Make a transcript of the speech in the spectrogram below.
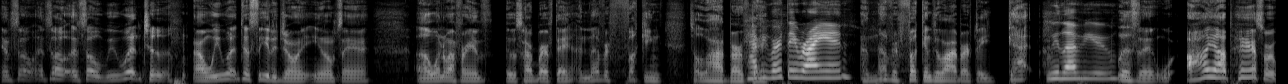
and so and so and so we went to uh, we went to see the joint. You know what I'm saying? Uh, one of my friends, it was her birthday. Another fucking July birthday. Happy birthday, Ryan! Another fucking July birthday. Got We love you. listen. All y'all parents were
